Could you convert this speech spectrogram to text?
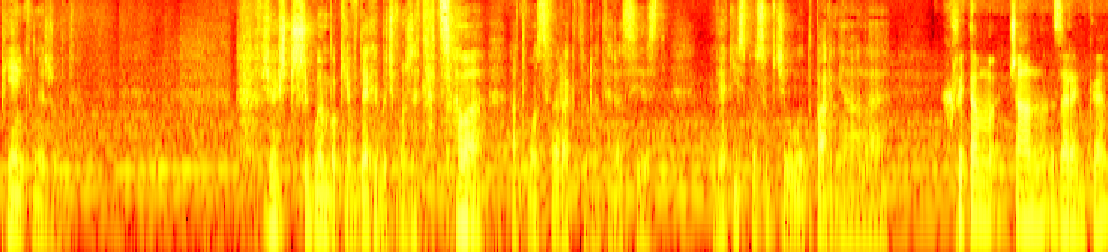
Piękny rzut. Wziąłeś trzy głębokie wdechy, być może ta cała atmosfera, która teraz jest, w jakiś sposób cię uodparnia, ale Chwytam Chan za rękę.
